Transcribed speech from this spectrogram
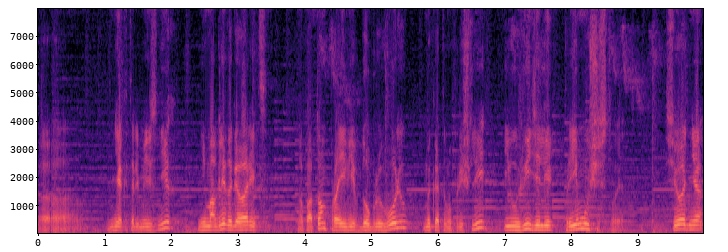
э, некоторыми из них не могли договориться. Но потом, проявив добрую волю, мы к этому пришли и увидели преимущество. Сегодня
